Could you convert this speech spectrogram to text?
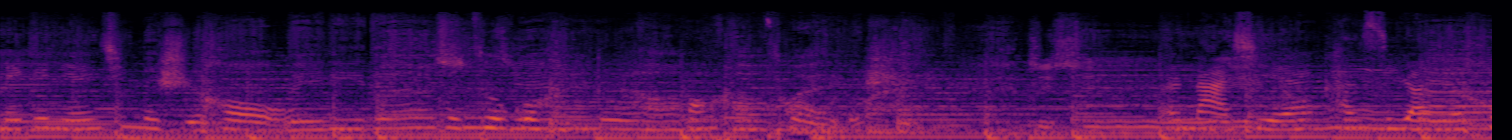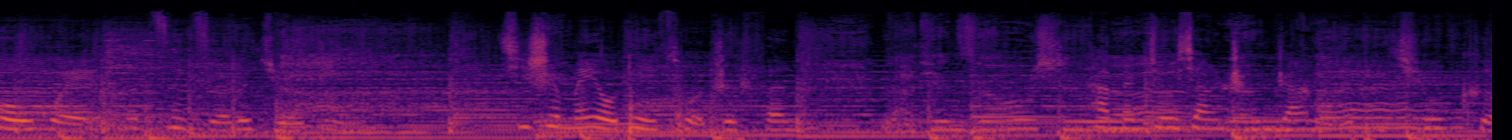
每个年轻的时候会做过很多荒唐错误的事，而那些看似让人后悔和自责的决定，其实没有对错之分。他们就像成长里的比丘克，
